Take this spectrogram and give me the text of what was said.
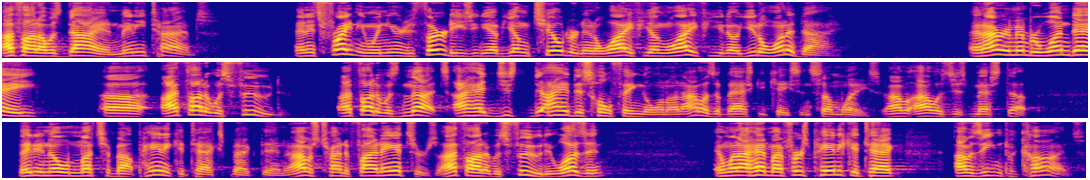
I thought I was dying many times. And it's frightening when you're in your 30s and you have young children and a wife, young wife, you know, you don't want to die. And I remember one day, uh, I thought it was food. I thought it was nuts. I had just, I had this whole thing going on. I was a basket case in some ways. I, I was just messed up. They didn't know much about panic attacks back then. I was trying to find answers. I thought it was food. It wasn't. And when I had my first panic attack, I was eating pecans.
